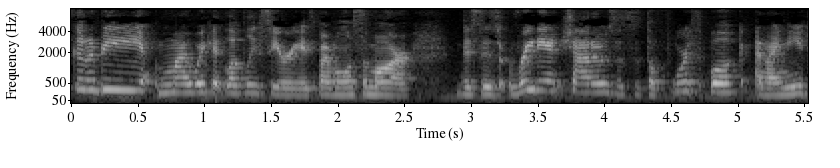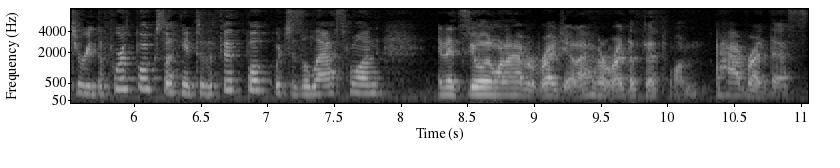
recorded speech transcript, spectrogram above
gonna be my Wicked Lovely series by Melissa Marr. This is Radiant Shadows. This is the fourth book, and I need to read the fourth book so I can get to the fifth book, which is the last one, and it's the only one I haven't read yet. I haven't read the fifth one. I have read this.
